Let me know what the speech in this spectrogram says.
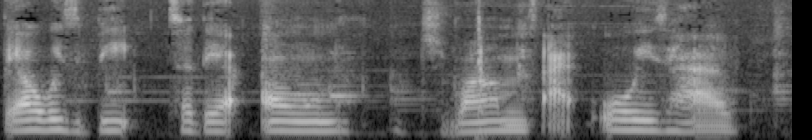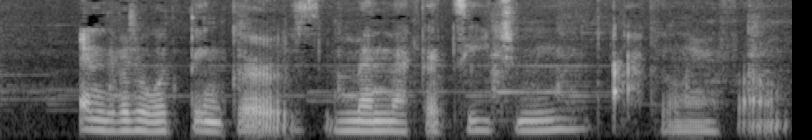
they always beat to their own drums. I always have individual thinkers, men that could teach me, I can learn from.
